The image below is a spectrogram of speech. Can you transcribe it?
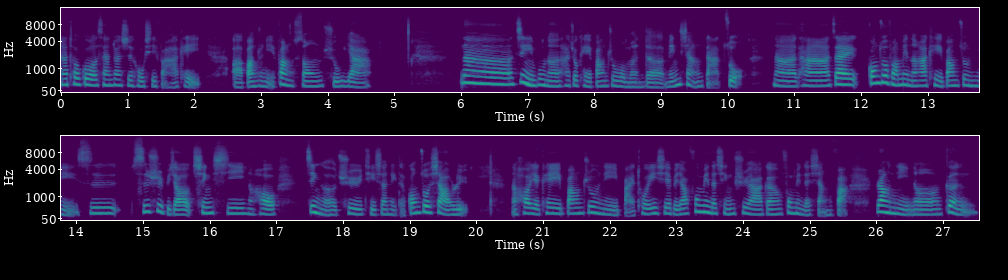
那透过三段式呼吸法，它可以啊、帮助你放松、舒压。那进一步呢，它就可以帮助我们的冥想打坐。那它在工作方面呢，它可以帮助你思思绪比较清晰，然后进而去提升你的工作效率。然后也可以帮助你摆脱一些比较负面的情绪啊，跟负面的想法，让你呢更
